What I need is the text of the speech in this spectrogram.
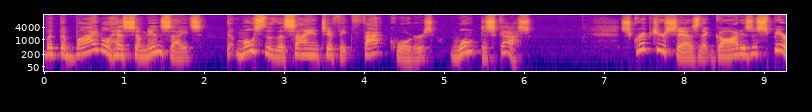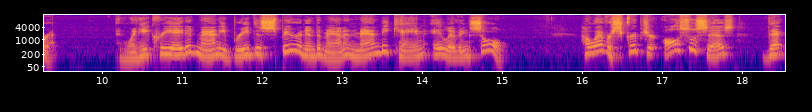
But the Bible has some insights that most of the scientific fact quoters won't discuss. Scripture says that God is a spirit, and when He created man, He breathed His spirit into man, and man became a living soul. However, Scripture also says that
